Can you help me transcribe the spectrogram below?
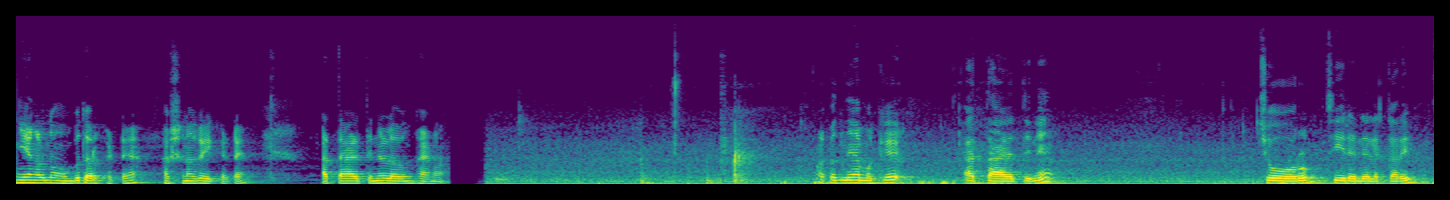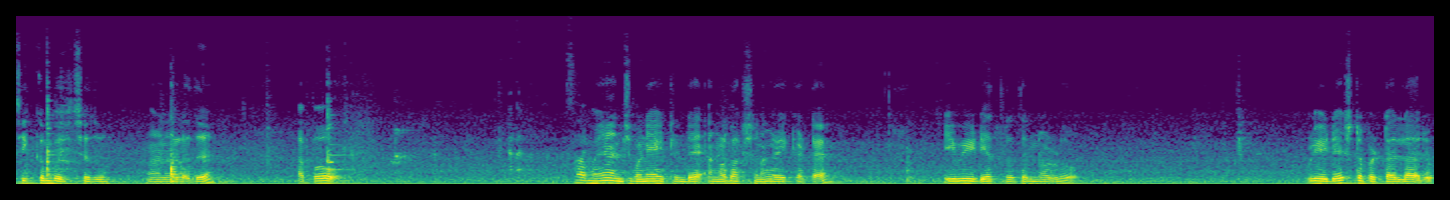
ഇനി ഞങ്ങൾ നോമ്പ് തുറക്കട്ടെ ഭക്ഷണം കഴിക്കട്ടെ. അത്താഴത്തിനുള്ളതും കാണാം. അപ്പം ഇന്ന് നമുക്ക് അത്താഴത്തിന് ചോറും ചീരന്റെ ഇലക്കറിയും ചിക്കൻ പൊരിച്ചതും ആണുള്ളത്. അപ്പോൾ സമയം അഞ്ച് മണിയായിട്ടുണ്ട് ഞങ്ങൾ ഭക്ഷണം കഴിക്കട്ടെ. ഈ വീഡിയോ അത്ര തന്നെ ഉള്ളൂ. വീഡിയോ ഇഷ്ടപ്പെട്ട എല്ലാവരും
